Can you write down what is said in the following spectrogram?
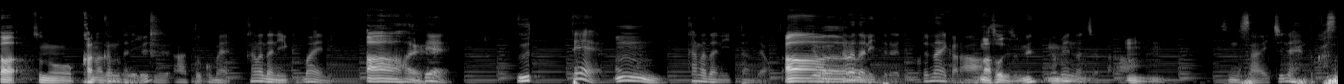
あそのカナダに行くあとごめん。カナダに行く前に。ああはい。で売ってうん。カナダに行ったんだよ。ああカナダに行ってる間乗れないから、まあそうですよね。ダメになっちゃうから、うんうん。そのさ1年とかさ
